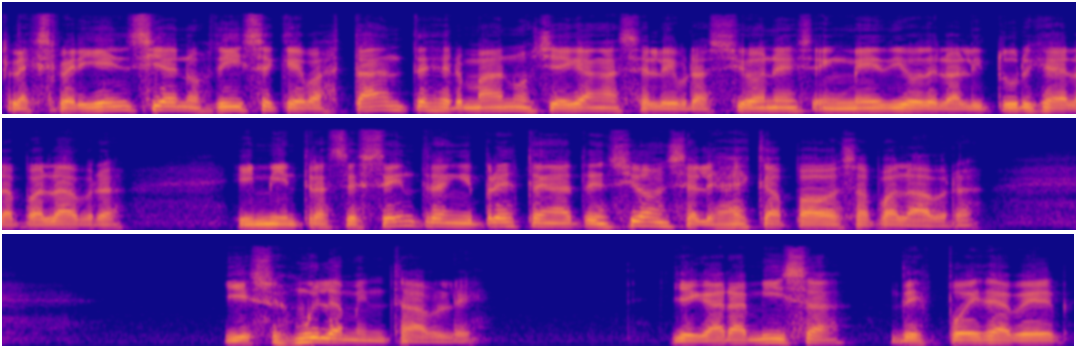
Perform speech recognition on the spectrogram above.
La experiencia nos dice que bastantes hermanos llegan a celebraciones en medio de la liturgia de la palabra y mientras se centran y prestan atención se les ha escapado esa palabra. Y eso es muy lamentable. Llegar a misa después de haber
